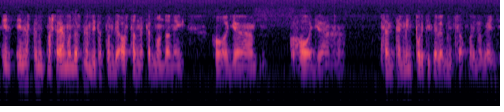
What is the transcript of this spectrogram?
én, én ezt, amit most elmondasz, nem vitatom, de azt tudom neked mondani, hogy hogy uh, szerintem mind politikailag, mind szakmailag egy,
